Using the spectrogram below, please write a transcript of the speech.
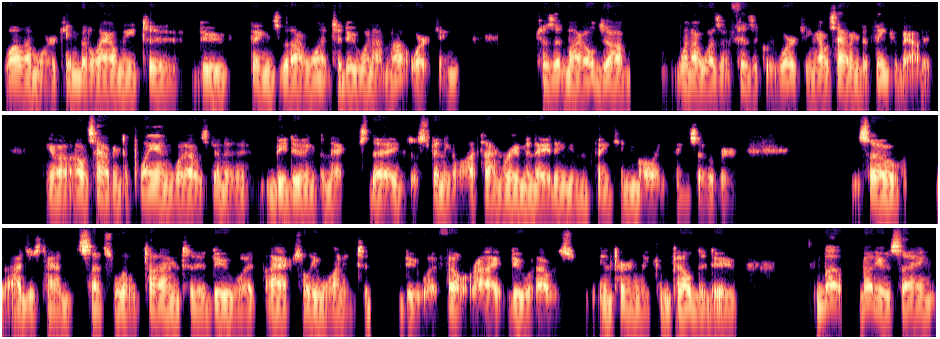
while I'm working, but allow me to do things that I want to do when I'm not working. Because at my old job, when I wasn't physically working, I was having to think about it. You know, I was having to plan what I was going to be doing the next day, just spending a lot of time ruminating and thinking, mulling things over. So I just had such little time to do what I actually wanted to do, what felt right, do what I was internally compelled to do. But Buddy was saying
